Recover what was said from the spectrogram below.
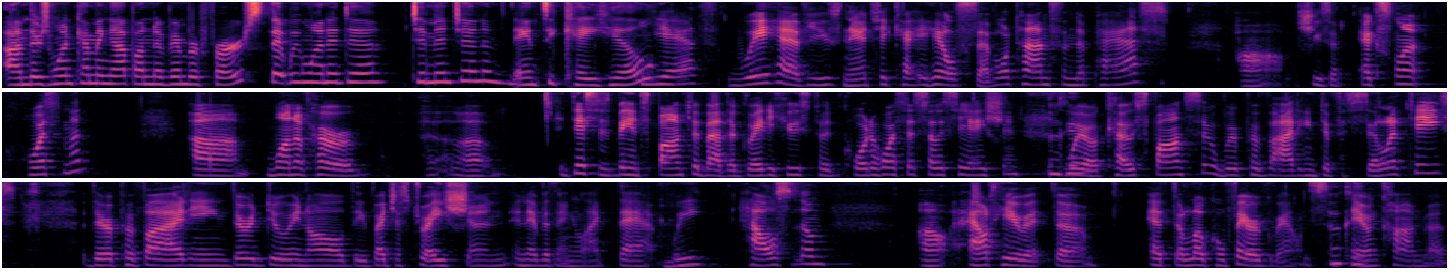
Um, there's one coming up on November 1st that we wanted to, to mention. Nancy Cahill. Yes, we have used Nancy Cahill several times in the past. Uh, she's an excellent horseman. Um, one of her, uh, this is being sponsored by the Greater Houston Quarter Horse Association. We're a co-sponsor. We're providing the facilities. They're providing, they're doing all the registration and everything like that. We house them uh, out here at the at the local fairgrounds here in Conroe.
